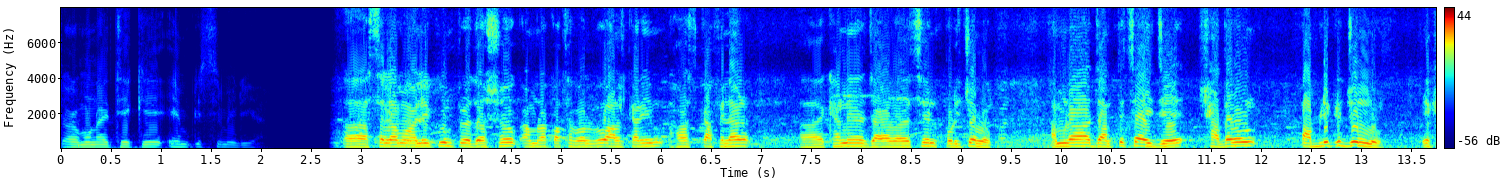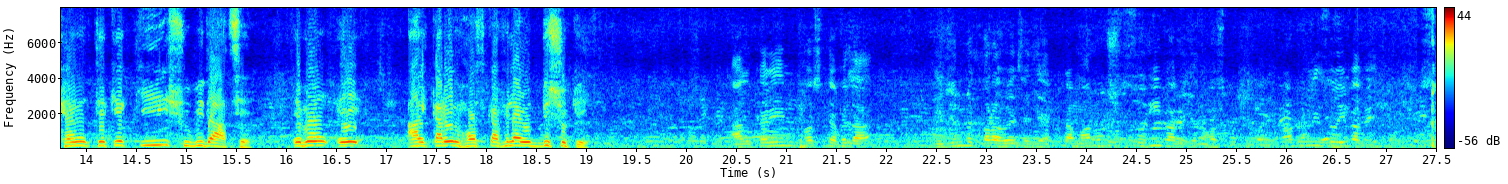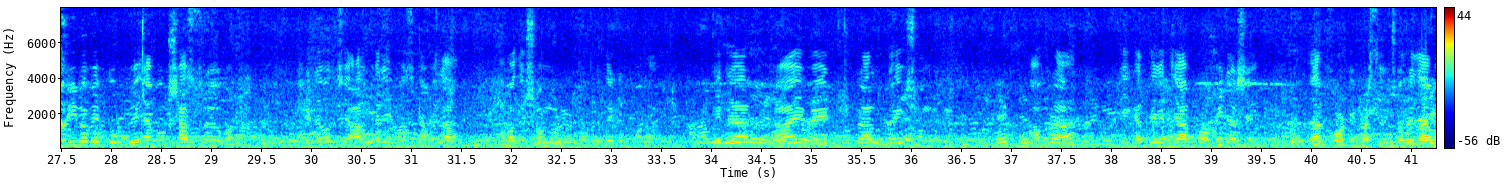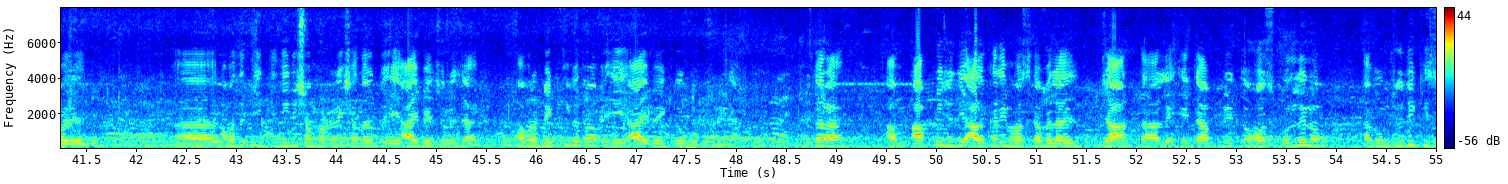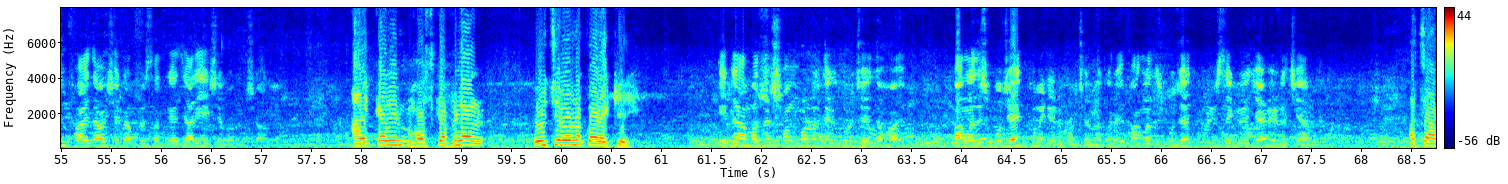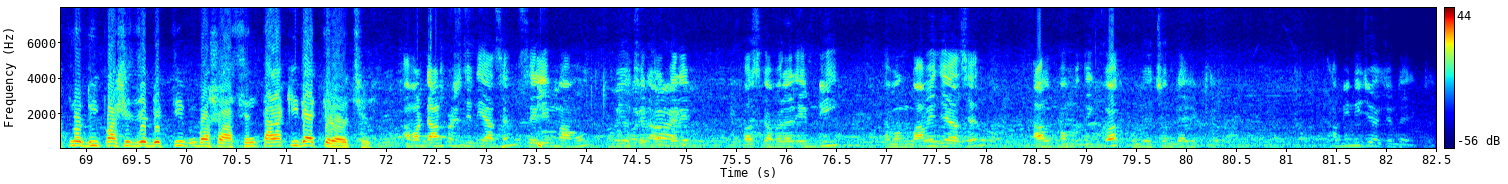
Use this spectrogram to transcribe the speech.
চরমোনাই থেকে MTC media আসসালামু আলাইকুম প্রিয় দর্শক। আমরা কথা বলব আল কারিম হজ কাফেলার এখানে যারা রয়েছেন পরিচালক। আমরা জানতে চাই যে সাধারণ পাবলিকের জন্য এখান থেকে কি সুবিধা আছে এবং এই আল কারিম হজ কাফেলার উদ্দেশ্য কি? আলকারিম হজ কাফেলা এই জন্য করা হয়েছে যে একটা মানুষ সহিভাবে যেন হজ করতে পারে। নট অনলি সহিভাবে সহিভাবে করবে এবং সাশ্রয়ও পাবে সেটা হচ্ছে আলকারিম হজ কাফেলা আমাদের সংগঠনের পক্ষ থেকে করা। এটার আয় ব্যয় টোটালটাই সংগঠন আমরা এখান থেকে যা প্রফিট আসে, তার ফর্টি পার্সেন্ট চলে যায় আমাদের। আমাদের তিনটি দিনই সংগঠনেই সাধারণত এই আয় ব্যয় চলে যায়। আমরা ব্যক্তিগতভাবে এই আয় ব্যয় কেউ ভোগ করি না। সুতরাং আপনি যদি আলকারিম হজ কাফেলায় যান, তাহলে এটা আপনি তো হজ করলেনও, এবং যদি কিছু ফায়দা হয়, সেটা আপনার সদকায় জারি হিসেবে হবে, ইনশাআল্লাহ। আল কারিম হজ কাফেলার পরিচালনা করে কে? এটা আমাদের সংগঠন থেকে পরিচালিত হয়। বাংলাদেশ মুজাহিদ কমিটি এটা পরিচালনা করে। বাংলাদেশ মুজাহিদ কমিটির সেক্রেটারি এটা চেয়ারম্যান আচ্ছা আপনার দুই পাশে যে ব্যক্তি বসা আছেন তারা কি দায়িত্বে রয়েছেন? আমার ডান পাশে যিনি আছেন সেলিম মাহমুদ। উনি হচ্ছেন আলকারিম হজ কাফেলার এমডি এবং বামে যে আছেন আল মোহাম্মদ ইকবাল। উনি হচ্ছেন ডাইরেক্টর আমি নিজেও একজন ডাইরেক্টর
